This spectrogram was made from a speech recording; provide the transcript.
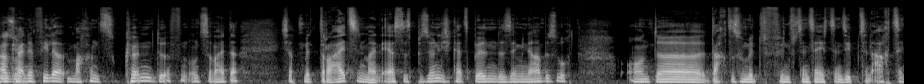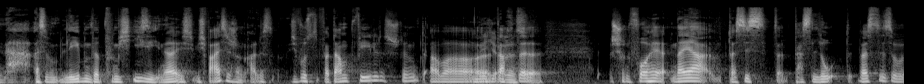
Also. keine Fehler machen zu können, dürfen und so weiter. Ich habe mit 13 mein erstes persönlichkeitsbildendes Seminar besucht und äh, dachte so mit 15, 16, 17, 18, na, also Leben wird für mich easy. Ne? Ich, ich weiß ja schon alles. Ich wusste verdammt viel, das stimmt, aber Nicht dachte schon vorher, naja, das ist das, lo- weißt du, so,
